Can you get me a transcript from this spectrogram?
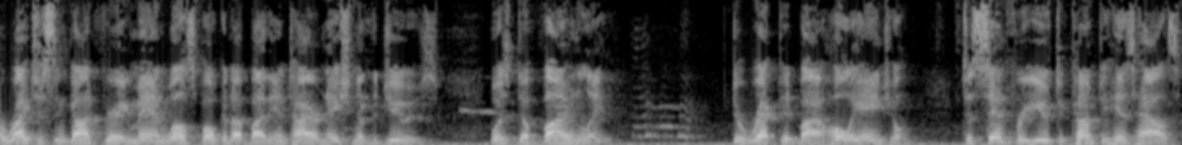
a righteous and God fearing man, well spoken of by the entire nation of the Jews, was divinely directed by a holy angel to send for you to come to his house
